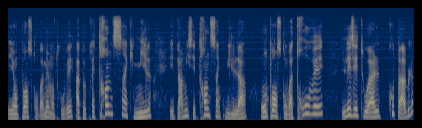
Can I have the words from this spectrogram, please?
et on pense qu'on va même en trouver à peu près 35 000. Et parmi ces 35 000-là, on pense qu'on va trouver les étoiles coupables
